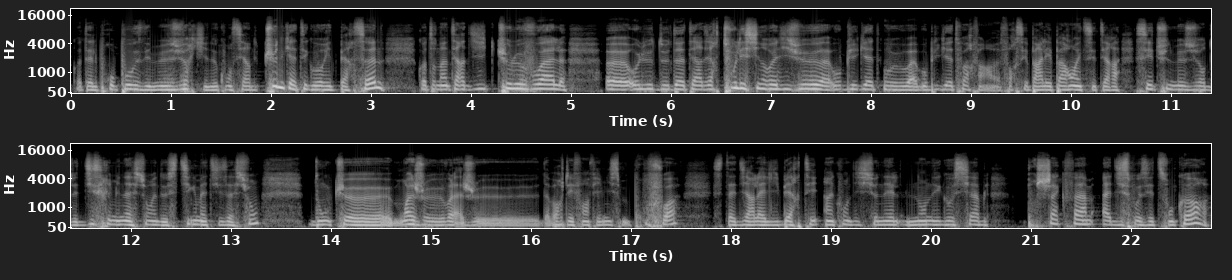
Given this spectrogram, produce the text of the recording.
quand elle propose des mesures qui ne concernent qu'une catégorie de personnes. Quand on interdit que le voile, euh, au lieu d'interdire tous les signes religieux euh, obligat- euh, obligatoires, enfin forcés par les parents, etc., c'est une mesure de discrimination et de stigmatisation. Donc, euh, moi, je, voilà, je, d'abord, je défends un féminisme pro-choix, c'est-à-dire la liberté inconditionnelle, non négociable pour chaque femme à disposer de son corps.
